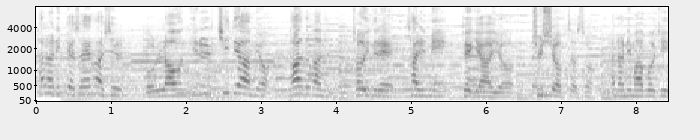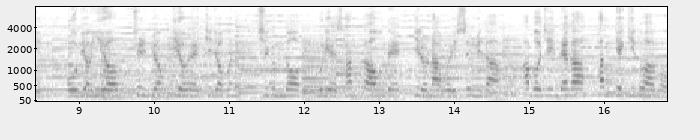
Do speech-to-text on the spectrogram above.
하나님께서 행하실 놀라운 일을 기대하며 반응하는 저희들의 삶이 되게 하여 주시옵소서. 하나님 아버지 오병이어 칠병이어의 기적은 지금도 우리의 삶 가운데 일어나고 있습니다. 아버지 내가 함께 기도하고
